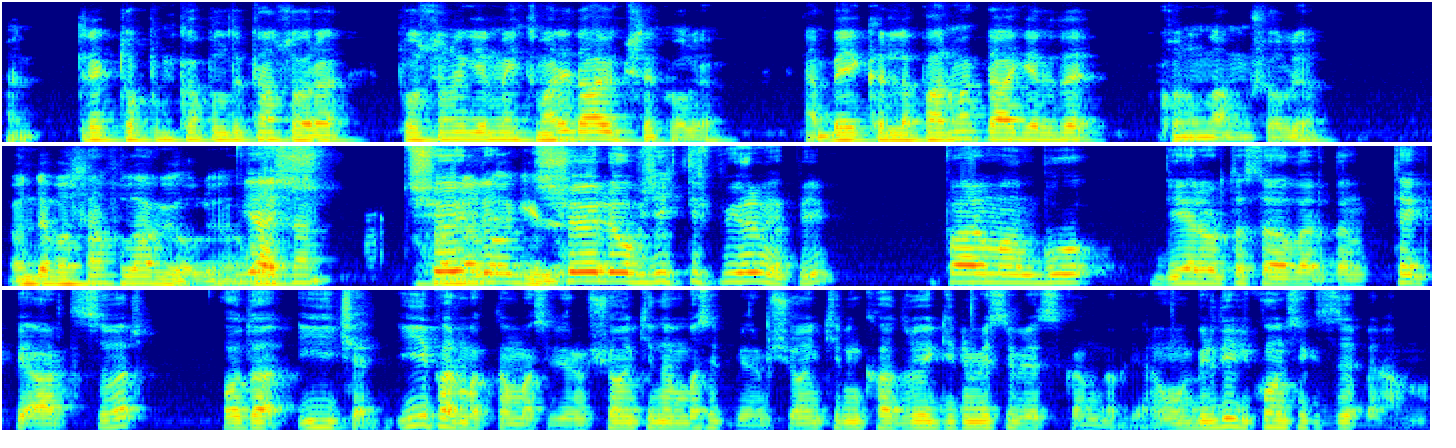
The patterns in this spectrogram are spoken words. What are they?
hani direkt topun kapıldıktan sonra pozisyona girme ihtimali daha yüksek oluyor. Yani Baker'la parmak daha geride konumlanmış oluyor. Önde basan Flavio oluyor. Ya yüzden şöyle şöyle objektif bir yorum yapayım. Parmağın bu diğer orta sahalardan tek bir artısı var. O da iyiyken. İyi parmaktan bahsediyorum. Şu ankinden bahsetmiyorum. Şu ankinin kadroya girmesi bile skandal. Yani 11 değil 18'e ben almam.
